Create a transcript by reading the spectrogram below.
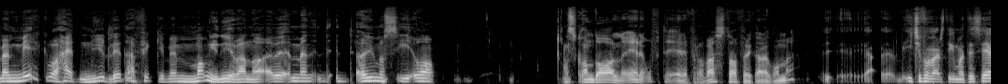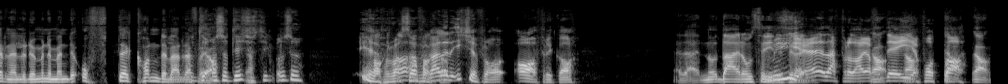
Men Mirk var helt nydelig. Der fikk jeg med mange nye venner. Men jeg må si og Skandalen, er det ofte er det fra Vest-Afrika de kommer? ja, ikke for å være stigmatiserende eller dømmende, men det ofte kan det være derfor, ja. altså, det er ikke stig- altså, Er det fra Vest-Afrika, eller er det ikke fra Afrika? Ja, Det er, no, det er. Mye er derfra, da. Ja, for det jeg har fått, da. Ja, ja.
